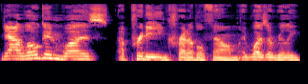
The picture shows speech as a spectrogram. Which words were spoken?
Yeah, Logan was a pretty incredible film. It was a really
